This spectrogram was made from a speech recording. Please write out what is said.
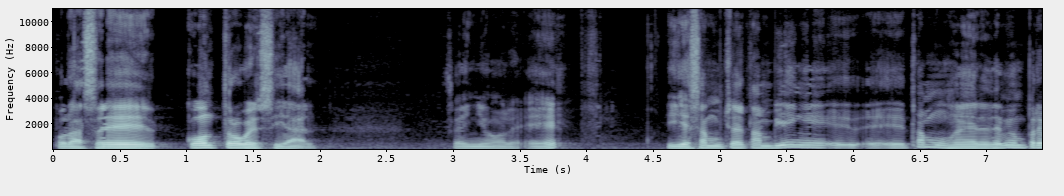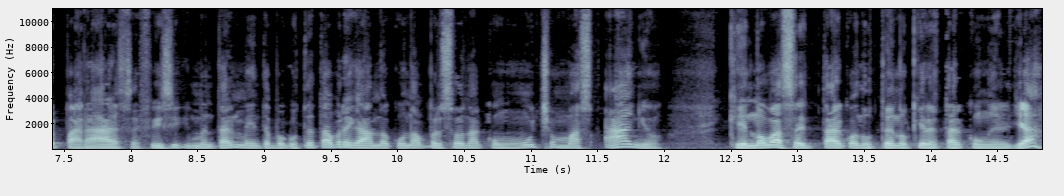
Por hacer controversial, señores. ¿eh? Y esa muchacha también, eh, eh, estas mujeres deben prepararse física y mentalmente porque usted está bregando con una persona con muchos más años que no va a aceptar cuando usted no quiere estar con él ya.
